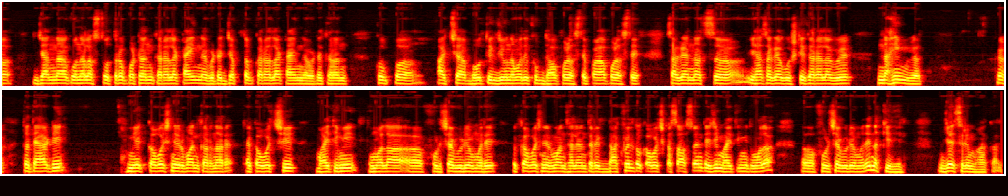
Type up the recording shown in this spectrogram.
ज्यांना कोणाला स्तोत्र पठन करायला टाईम नाही भेटत जपतप करायला टाईम नाही भेटत कारण खूप आजच्या भौतिक जीवनामध्ये खूप धावपळ असते पळापळ असते. सगळ्यांनाच ह्या सगळ्या गोष्टी करायला वेळ नाही मिळत. तर त्यासाठी मी एक कवच निर्माण करणार आहे. त्या कवचची माहिती मी तुम्हाला पुढच्या व्हिडिओमध्ये कवच निर्माण झाल्यानंतर एक दाखवेल तो कवच कसा असतो आणि त्याची माहिती मी तुम्हाला पुढच्या व्हिडिओमध्ये नक्की देईल. जय श्री महाकाल.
